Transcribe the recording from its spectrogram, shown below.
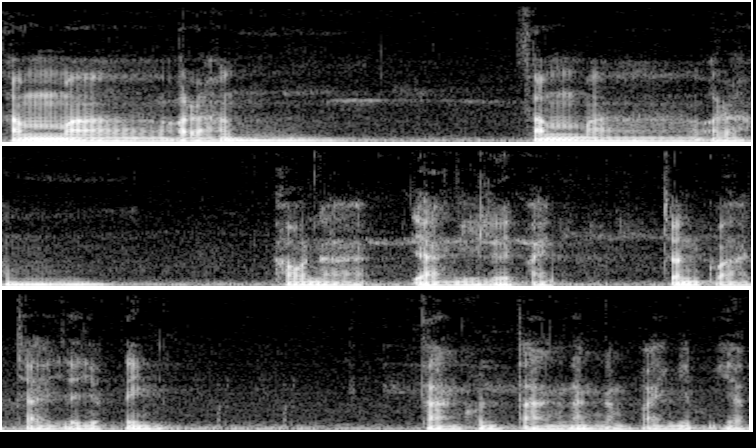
สัมมาอรหัง สัมมาอรหัง ภาวนาอย่างนี้เรื่อยไป จนกว่าใจจะหยุดนิ่ง ต่างคนต่างนั่งกันไปเงียบ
